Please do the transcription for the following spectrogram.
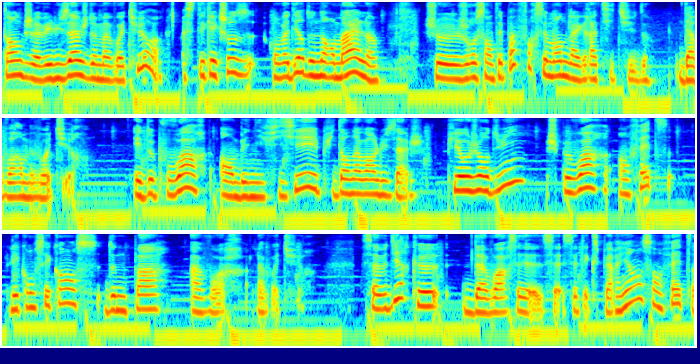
tant que j'avais l'usage de ma voiture, c'était quelque chose, on va dire, de normal. Je, je ressentais pas forcément de la gratitude d'avoir ma voiture et de pouvoir en bénéficier et puis d'en avoir l'usage. Puis aujourd'hui, je peux voir en fait les conséquences de ne pas avoir la voiture. Ça veut dire que d'avoir cette, expérience, en fait,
